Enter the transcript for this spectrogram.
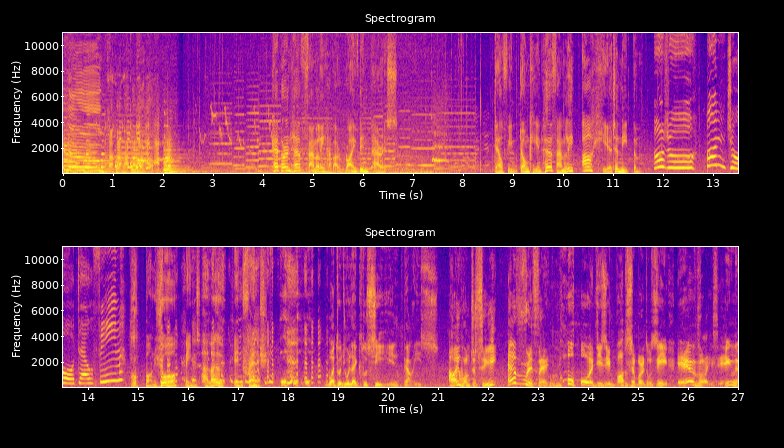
Hello. Peppa and her family have arrived in Paris. Delphine Donkey and her family are here to meet them. Bonjour! Bonjour, Delphine. Bonjour means hello in French. What would you like to see in Paris? I want to see everything. Oh, oh, it is impossible to see everything.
